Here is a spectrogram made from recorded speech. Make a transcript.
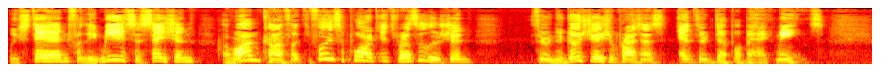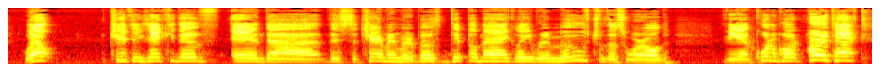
We stand for the immediate cessation of armed conflict and fully support its resolution through negotiation process and through diplomatic means. Well, chief executive and uh, this the chairman were both diplomatically removed from this world via quote unquote heart attack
